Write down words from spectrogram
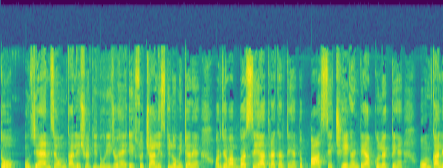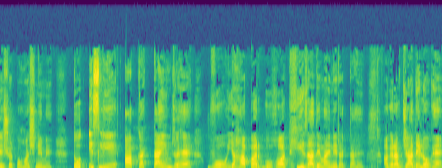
तो उज्जैन से ओमकालेश्वर की दूरी जो है 140 किलोमीटर है और जब आप बस से यात्रा करते हैं तो पाँच से छः घंटे आपको लगते हैं ओमकालेश्वर पहुँचने में। तो इसलिए आपका टाइम जो है वो यहाँ पर बहुत ही ज़्यादा मायने रखता है। अगर आप ज़्यादा लोग हैं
